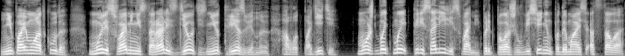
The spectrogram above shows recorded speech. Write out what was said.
«Не пойму откуда. Мы ли с вами не старались сделать из нее трезвенную, а вот подите». «Может быть, мы пересолили с вами», — предположил Весенин, подымаясь от стола.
